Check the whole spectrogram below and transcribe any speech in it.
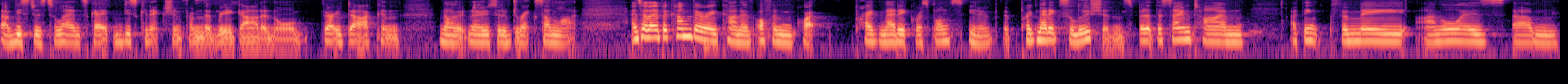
uh, vistas to landscape disconnection from the rear garden or very dark and no no sort of direct sunlight. And so they become very kind of often quite pragmatic response you know pragmatic solutions. But at the same time I think for me I'm always um,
